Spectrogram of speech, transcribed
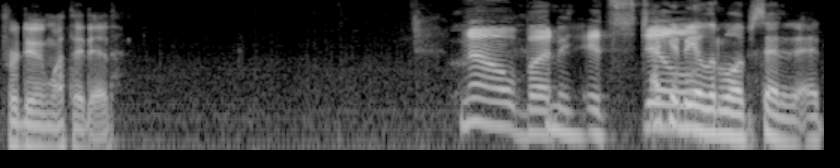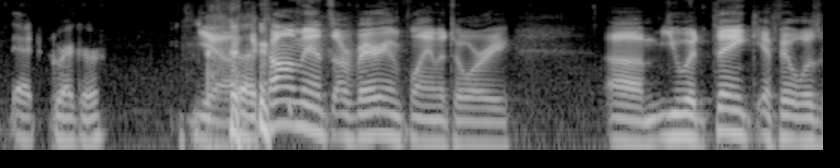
for doing what they did. No, but mean, it's still. I still could be a little upset at, at Greggor. Yeah, the comments are very inflammatory. Um, you would think if it was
